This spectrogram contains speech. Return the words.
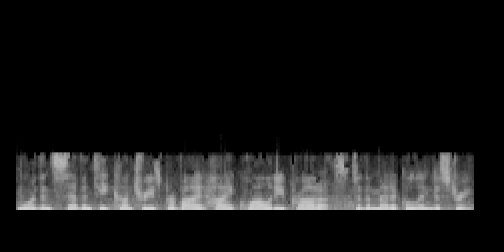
More than 70 countries provide high-quality products to the medical industry.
